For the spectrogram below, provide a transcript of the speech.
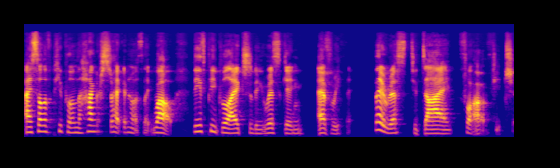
I saw the people in the hunger strike and I was like, wow, these people are actually risking everything. They risk to die for our future.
